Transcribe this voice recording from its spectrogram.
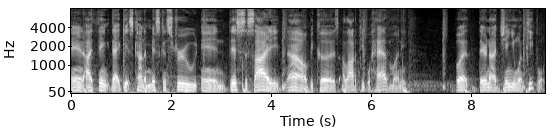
And I think that gets kind of misconstrued in this society now because a lot of people have money, but they're not genuine people.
